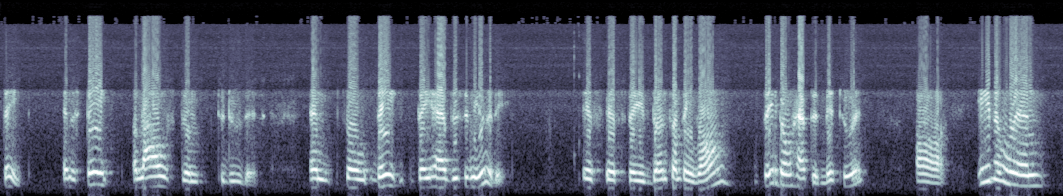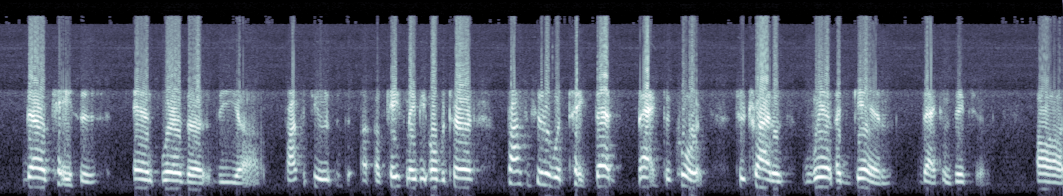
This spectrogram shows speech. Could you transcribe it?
state, and the state allows them to do this, and so they they have this immunity. If if they've done something wrong, they don't have to admit to it. Uh, even when there are cases and where the the uh, prosecutor a, a case may be overturned, prosecutor would take that back to court to try to win again that conviction. Uh,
